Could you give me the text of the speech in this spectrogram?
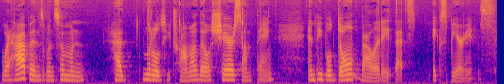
what happens when someone had little t trauma, they'll share something and people don't validate that experience.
